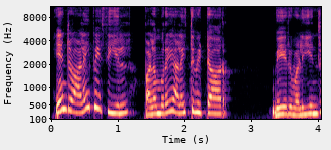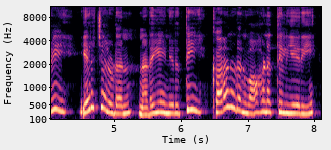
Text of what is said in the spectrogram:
என்று அலைபேசியில் பலமுறை அழைத்து விட்டார் வேறு வழியின்றி எரிச்சலுடன் நடையை நிறுத்தி கரனுடன் வாகனத்தில் ஏறி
